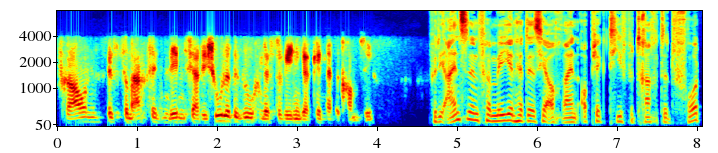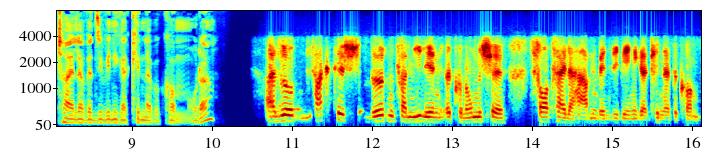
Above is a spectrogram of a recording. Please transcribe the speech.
Frauen bis zum 18. Lebensjahr die Schule besuchen, desto weniger Kinder bekommen sie. Für die einzelnen Familien hätte es ja auch rein objektiv betrachtet Vorteile, wenn sie weniger Kinder bekommen, oder? Also faktisch würden Familien ökonomische Vorteile haben, wenn sie weniger Kinder bekommen.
